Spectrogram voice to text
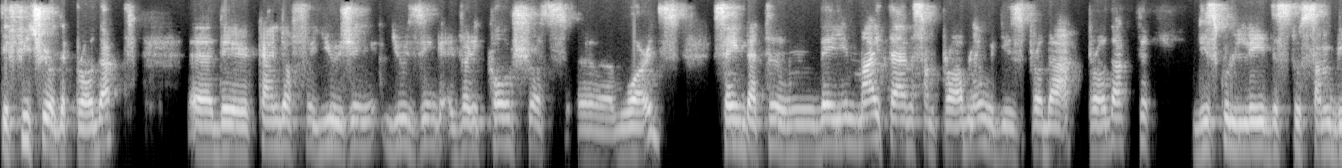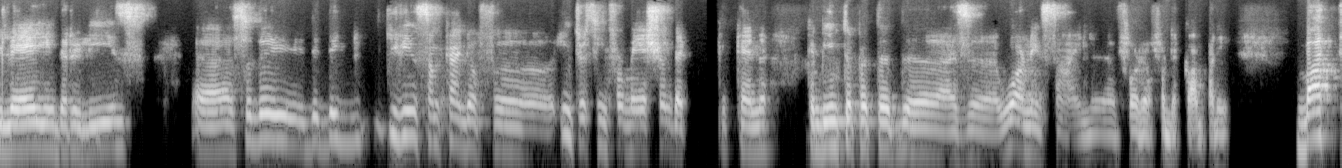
the feature of the product uh, they're kind of using using very cautious uh, words, saying that um, they might have some problem with this product. Product this could lead to some delay in the release. Uh, so they, they they give in some kind of uh, interesting information that can can be interpreted uh, as a warning sign uh, for for the company, but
